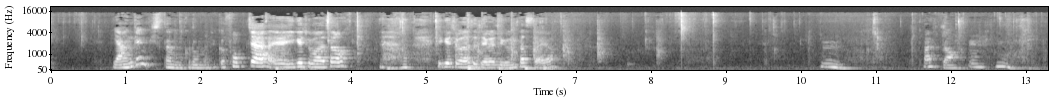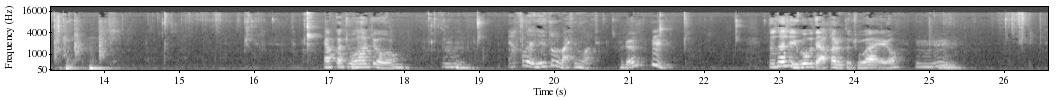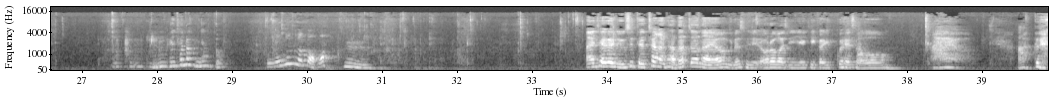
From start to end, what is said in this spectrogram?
양갱 비슷한 뭐 그런 맛. 그러니까 복자 예, 이게 좋아서 이게 좋아서 제가 지금 샀어요. 음, 맛있다. 응. 음. 약간 좋아하죠. 음, 아까보다 이게 좀 맛있는 것 같아. 그래? 응. 저 사실 이거보다 약간을 더 좋아해요. 음. 음, 괜찮아 그냥 또. 이 정도면 먹어. 음. 아니 제가 요새 대창을 닫았잖아요. 그래서 이제 여러 가지 얘기가 있고 해서 아휴 악을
